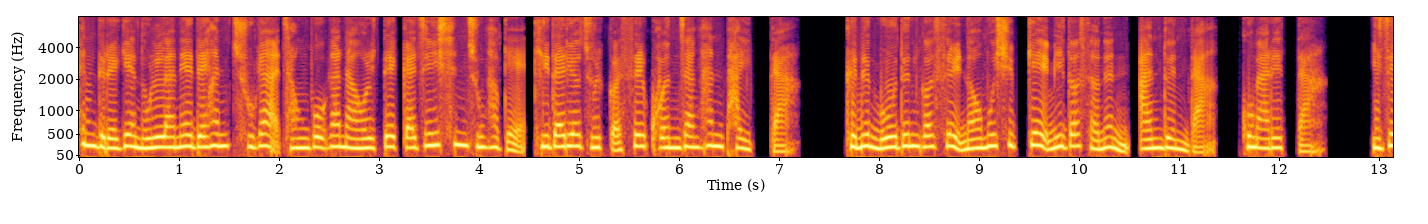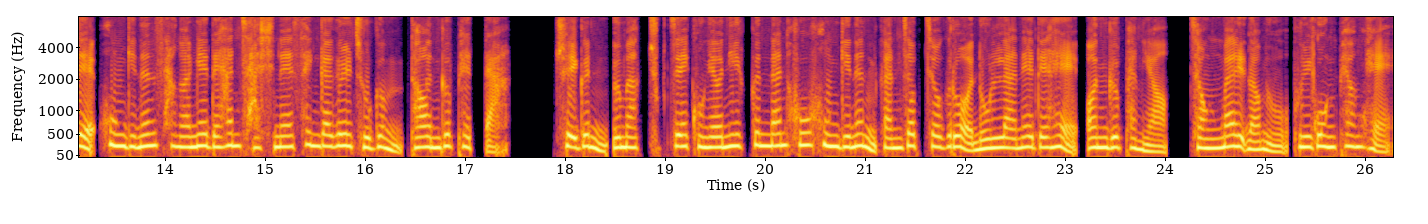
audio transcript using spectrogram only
팬들에게 논란에 대한 추가 정보가 나올 때까지 신중하게 기다려줄 것을 권장한 바 있다. 그는 모든 것을 너무 쉽게 믿어서는 안 된다. 고 말했다. 이제 홍기는 상황에 대한 자신의 생각을 조금 더 언급했다. 최근 음악축제 공연이 끝난 후 홍기는 간접적으로 논란에 대해 언급하며 정말 너무 불공평해.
